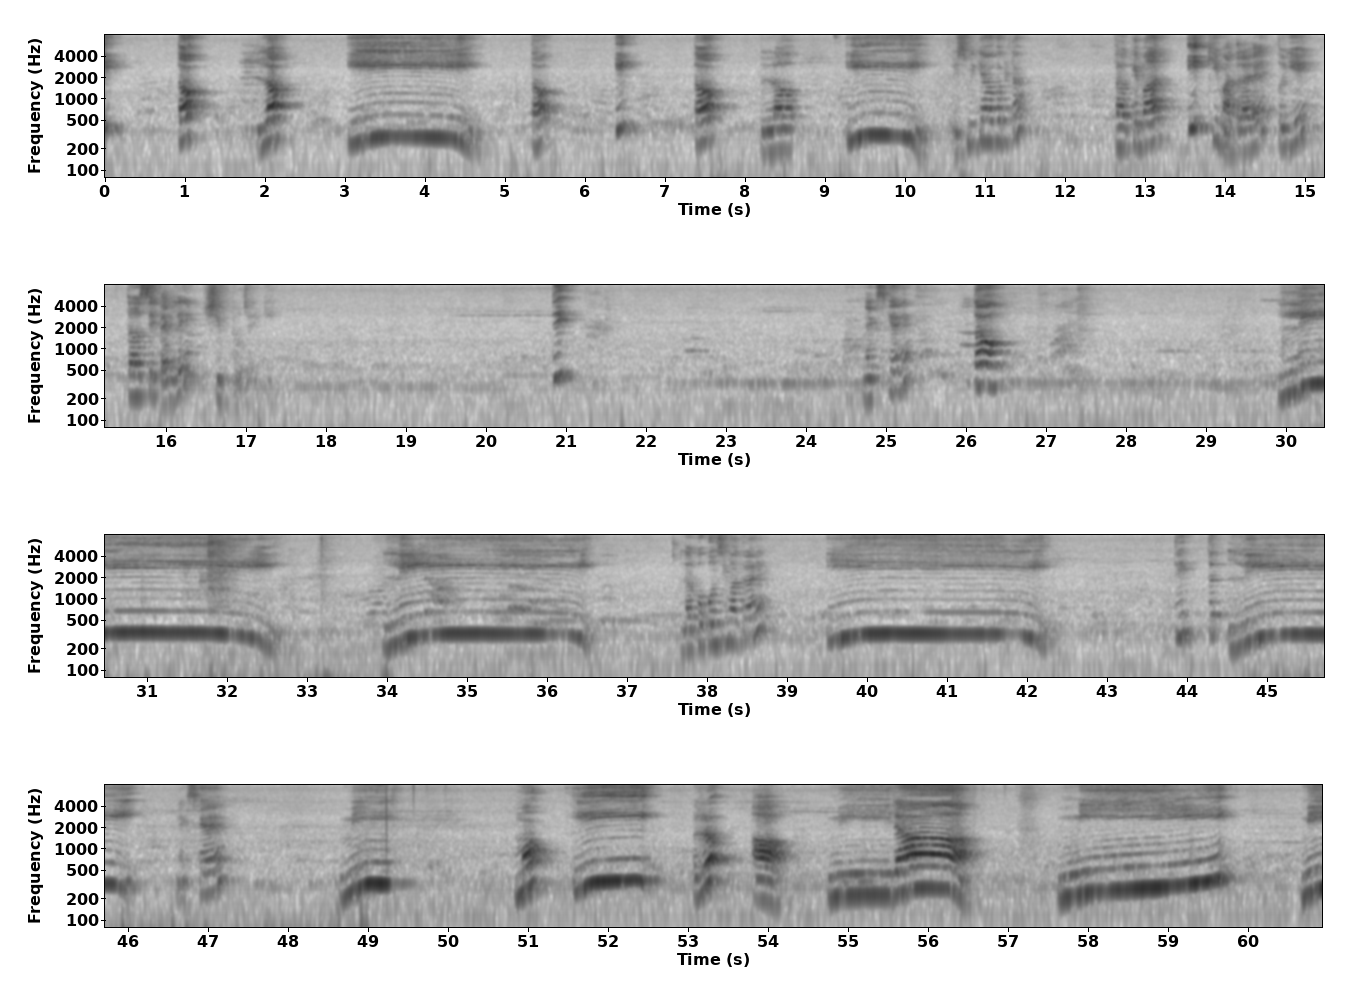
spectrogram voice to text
त ल, ई, त, इ, त, ल, ई। इसमें क्या होगा बेटा? त के बाद इ की मात्रा है तो ये त से पहले शिफ्ट हो जाएगी। नेक्स्ट क्या है? तो। ली ल को कौन सी मात्रा है? ई। तितली। नेक्स्ट क्या है? मी। म। ई। र। आ। मीरा। मी। मी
